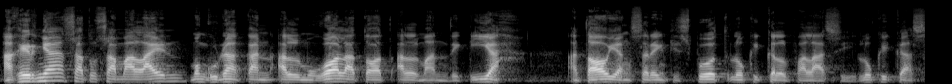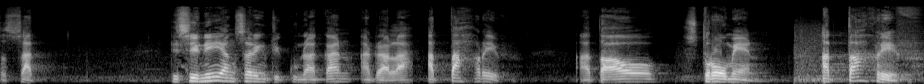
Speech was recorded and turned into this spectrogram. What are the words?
Akhirnya satu sama lain menggunakan al-mughalatat al-mantikiyah atau yang sering disebut logical fallacy, logika sesat. Di sini yang sering digunakan adalah at-tahrif atau stroman. At-tahrif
